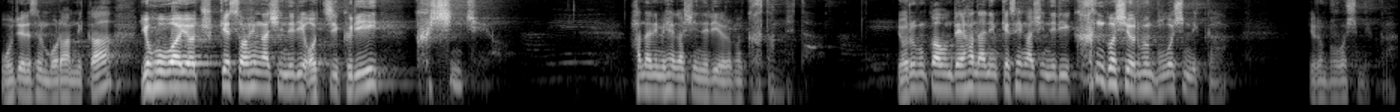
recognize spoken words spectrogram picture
5절에서는 뭐라 합니까? 여호와여 주께서 행하신 일이 어찌 그리 크신지요. 하나님이 행하신 일이 여러분 크답니다. 여러분 가운데 하나님께서 행하신 일이 큰 것이 여러분 무엇입니까? 여러분 무엇입니까?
